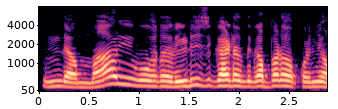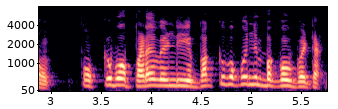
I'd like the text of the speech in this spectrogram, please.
இந்த மாதிரி ஒருத்தர் இடிச்சு காட்டுறதுக்கு அப்புறம் கொஞ்சம் பக்குவப்பட வேண்டிய பக்குவம் கொஞ்சம் பக்குவப்பட்டேன்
